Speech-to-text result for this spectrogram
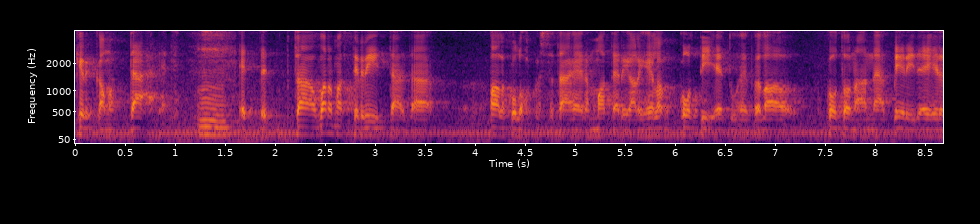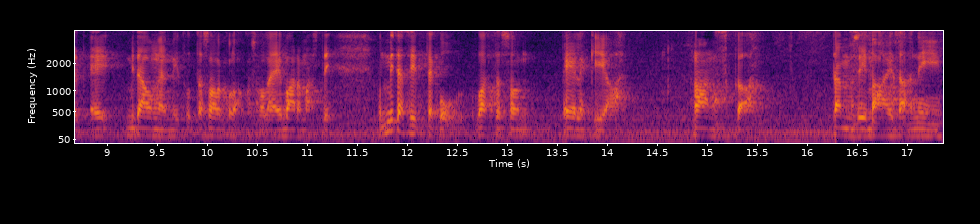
kirkkaammat tähdet. Mm. Et, et, tää varmasti riittää tää alkulohkossa tämä heidän materiaali. Heillä on kotietu, he pelaa kotonaan nämä pelit, ei, ei mitään ongelmia tule tässä alkulohkossa ole, ei varmasti. Mutta mitä sitten, kun vastassa on Belgia, Ranska, tämmöisiä maita, niin.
